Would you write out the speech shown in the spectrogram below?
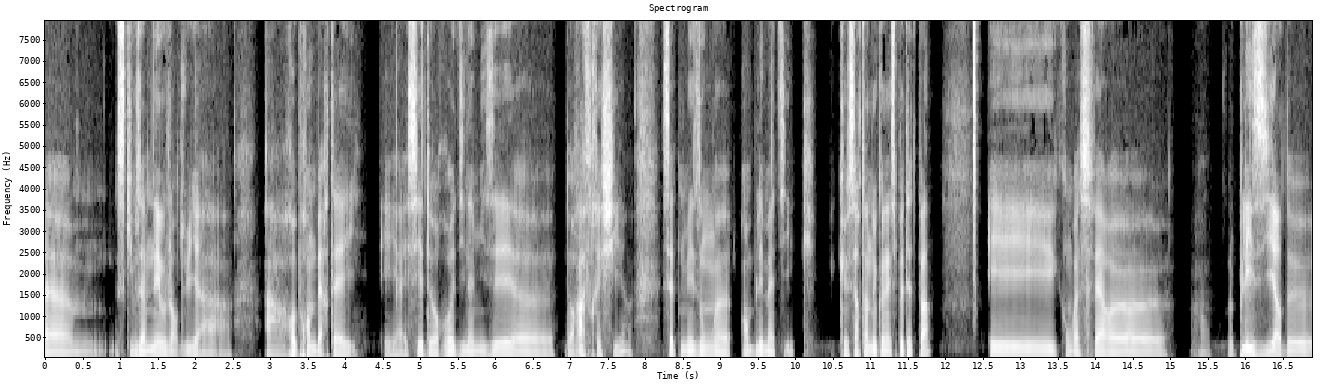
ce qui vous a amené aujourd'hui à, reprendre Bertheil et à essayer de redynamiser, euh, de rafraîchir cette maison euh, emblématique que certains ne connaissent peut-être pas et qu'on va se faire le plaisir de,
